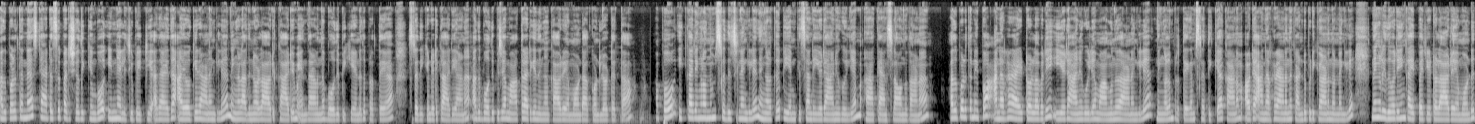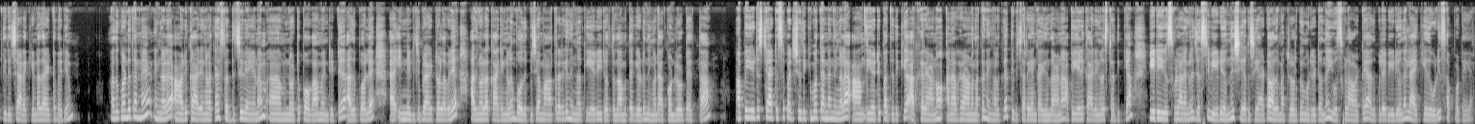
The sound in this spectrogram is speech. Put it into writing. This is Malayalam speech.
അതുപോലെ തന്നെ സ്റ്റാറ്റസ് പരിശോധിക്കുമ്പോൾ ഇൻ എലിജിബിലിറ്റി അതായത് അയോഗ്യരാണെങ്കിൽ നിങ്ങൾ അതിനുള്ള ആ ഒരു കാര്യം എന്താണെന്ന് ബോധിപ്പിക്കേണ്ടത് പ്രത്യേകം ശ്രദ്ധിക്കേണ്ട ഒരു കാര്യമാണ്. അത് ബോധിപ്പിച്ചാൽ മാത്രമായിരിക്കും നിങ്ങൾക്ക് ആ ഒരു എമൗണ്ട് അക്കൗണ്ടിലോട്ട് എത്താം. അപ്പോൾ ഇക്കാര്യങ്ങളൊന്നും ശ്രദ്ധിച്ചില്ലെങ്കിൽ നിങ്ങൾക്ക് പി എം കിസാന്റെ ഈ ഒരു ആനുകൂല്യം ക്യാൻസൽ ആവുന്നതാണ് അതുപോലെ തന്നെ ഇപ്പോൾ അനർഹരായിട്ടുള്ളവർ ഈ ഒരു ആനുകൂല്യം വാങ്ങുന്നതാണെങ്കിൽ നിങ്ങളും പ്രത്യേകം ശ്രദ്ധിക്കുക. കാരണം അവർ അനർഹരാണെന്ന് കണ്ടുപിടിക്കുകയാണെന്നുണ്ടെങ്കിൽ നിങ്ങൾ ഇതുവരെയും കൈപ്പറ്റിയിട്ടുള്ള ആ ഒരു എമൗണ്ട് തിരിച്ചടയ്ക്കേണ്ടതായിട്ട് വരും. അതുകൊണ്ട് തന്നെ നിങ്ങൾ ആ ഒരു കാര്യങ്ങളൊക്കെ ശ്രദ്ധിച്ച് വേണം മുന്നോട്ട് പോകാൻ വേണ്ടിയിട്ട്. അതുപോലെ ഇന്നെലിജിബിൾ ആയിട്ടുള്ളവർ അതിനുള്ള കാര്യങ്ങളും ബോധിപ്പിച്ചാൽ മാത്രമായിരിക്കും നിങ്ങൾക്ക് ഈ ഒരു ഇരുപത്തൊന്നാമത്തെ ഗഡു നിങ്ങളുടെ അക്കൗണ്ടിലോട്ട് എത്താം. അപ്പോൾ ഈ ഒരു സ്റ്റാറ്റസ് പരിശോധിക്കുമ്പോൾ തന്നെ നിങ്ങൾ ഈ ഒരു പദ്ധതിക്ക് അർഹരാണോ അനർഹരാണോ എന്നൊക്കെ നിങ്ങൾക്ക് തിരിച്ചറിയാൻ കഴിയുന്നതാണ്. അപ്പോൾ ഈ ഒരു കാര്യങ്ങൾ ശ്രദ്ധിക്കുക. വീഡിയോ യൂസ്ഫുൾ ആണെങ്കിൽ ജസ്റ്റ് വീഡിയോ ഒന്ന് ഷെയർ ചെയ്യാം കേട്ടോ. അത് മറ്റുള്ളവർക്കും കൂടിയിട്ടൊന്ന് യൂസ്ഫുൾ ആവട്ടെ. അതുപോലെ വീഡിയോ ഒന്ന് ലൈക്ക് ചെയ്ത് കൂടി സപ്പോർട്ട് ചെയ്യാം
